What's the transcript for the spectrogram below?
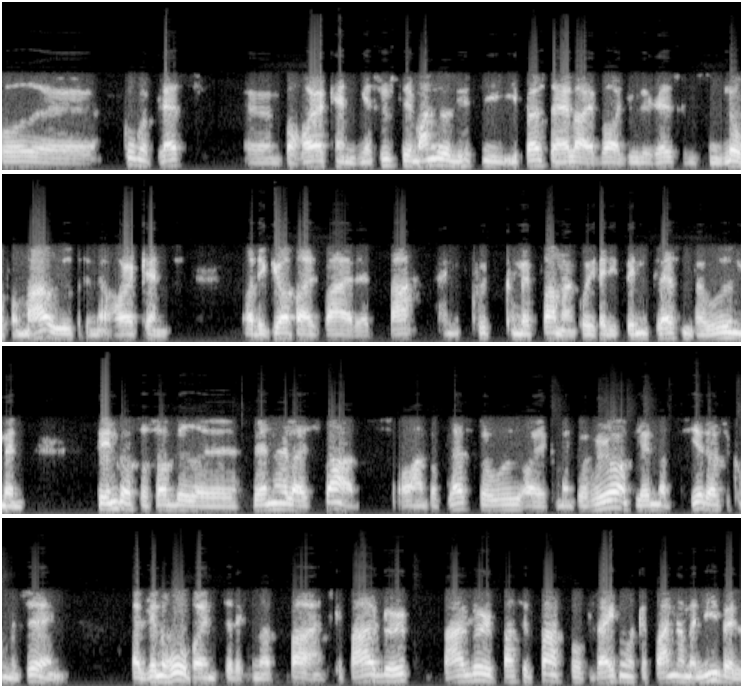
fået øh, god med plads øh, på højre kant. Jeg synes, det manglede lidt i, i første halvleg, hvor Julius Elskensen lå for meget ude på den her højre kant. Og det gjorde faktisk bare, at, at bare, han kunne ikke komme med frem, han kunne ikke rigtig finde pladsen derude, men det ændrer sig så ved, øh, ved anden halvleg i start, og han får plads derude, og jeg, man kan høre Glenn, og siger det også i kommenteringen, at Glenn råber ind til Alexander Bar, han skal bare løbe, bare løbe, bare sætte fart på, for der er ikke nogen, der kan fange ham alligevel.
